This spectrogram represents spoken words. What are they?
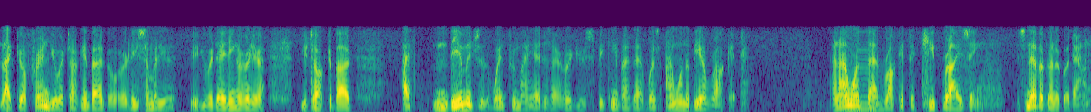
like your friend you were talking about, or at least somebody you, were dating earlier, you talked about. I, the image that went through my head as I heard you speaking about that was, I want to be a rocket, and I want Mm. that rocket to keep rising. It's never going to go down.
